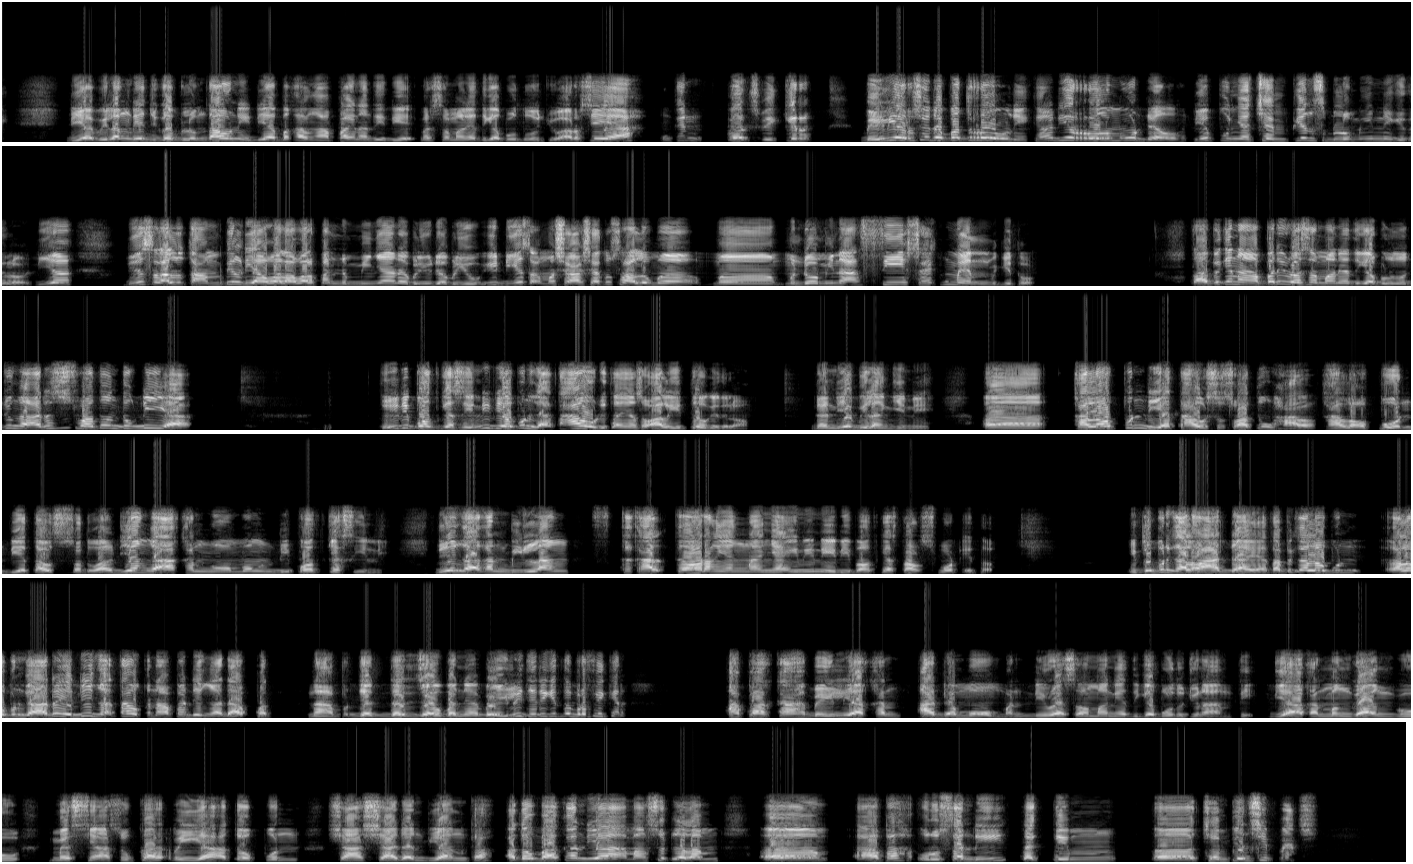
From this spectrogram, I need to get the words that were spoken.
Dia bilang dia juga belum tahu nih dia bakal ngapain nanti di WrestleMania 37. Harusnya ya, mungkin let's pikir Bailey harusnya dapat role nih karena dia role model. Dia punya champion sebelum ini gitu loh. Dia dia selalu tampil di awal-awal pandeminya WWE, dia sama Sasha tuh selalu me, me, mendominasi segmen begitu. Tapi kenapa di WrestleMania 37 nggak ada sesuatu untuk dia? Jadi di podcast ini dia pun nggak tahu ditanya soal itu gitu loh. Dan dia bilang gini, e, kalaupun dia tahu sesuatu hal, kalaupun dia tahu sesuatu hal, dia nggak akan ngomong di podcast ini. Dia nggak akan bilang ke, ke orang yang nanya ini nih di podcast Talk Sport itu. Itu pun kalau ada ya. Tapi kalaupun kalaupun nggak ada ya dia nggak tahu kenapa dia nggak dapat. Nah dari jawabannya Bailey jadi kita berpikir apakah Bailey akan ada momen di WrestleMania 37 nanti dia akan mengganggu matchnya Asuka Ria ataupun Sasha dan Bianca atau bahkan dia masuk dalam uh, apa urusan di tag team uh, championship match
